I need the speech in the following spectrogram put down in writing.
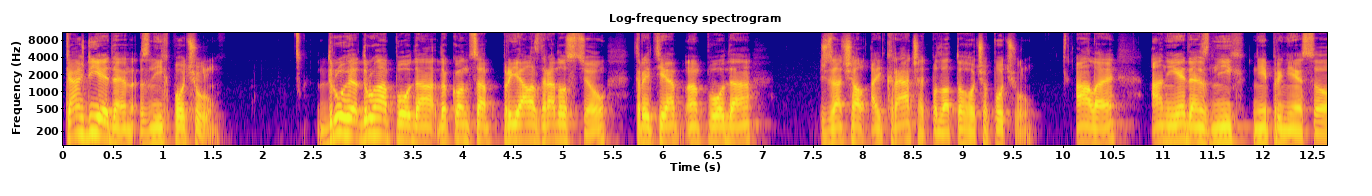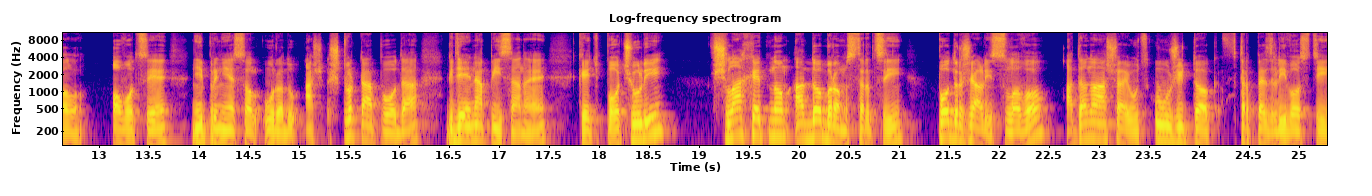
Každý jeden z nich počul. Druhá, druhá pôda dokonca prijala s radosťou. Tretia pôda že začal aj kráčať podľa toho, čo počul ale ani jeden z nich nepriniesol ovocie, nepriniesol úrodu. Až štvrtá pôda, kde je napísané, keď počuli, v šlachetnom a dobrom srdci podržali slovo a donášajúc úžitok v trpezlivosti.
